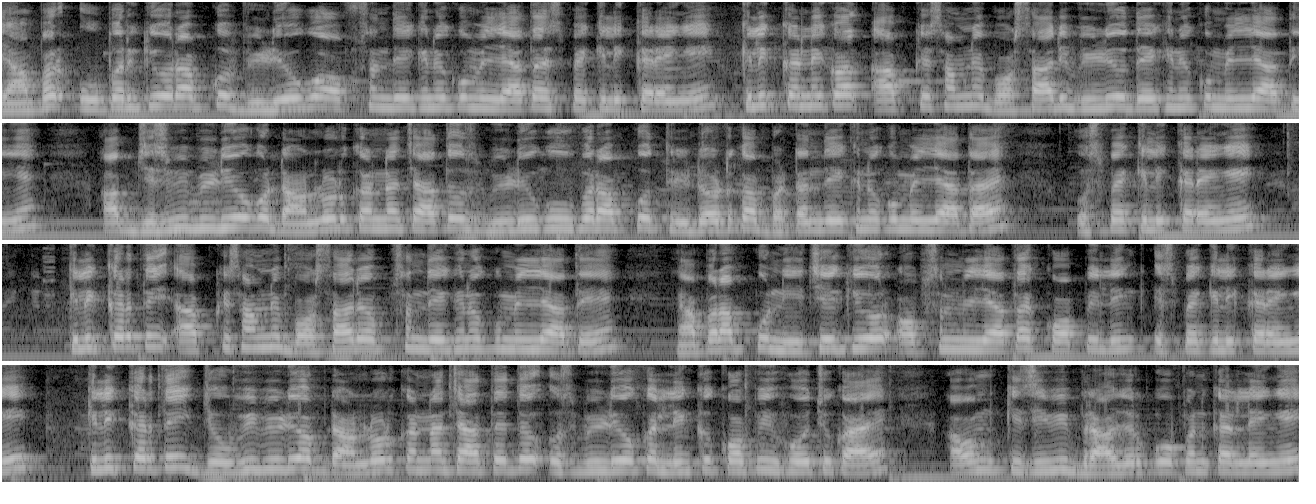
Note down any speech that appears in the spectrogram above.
यहाँ पर ऊपर की ओर आपको वीडियो का ऑप्शन देखने को मिल जाता है, इस पर क्लिक करेंगे। क्लिक करने के बाद आपके सामने बहुत सारी वीडियो देखने को मिल जाती हैं। आप जिस भी वीडियो को डाउनलोड करना चाहते हो, उस वीडियो के ऊपर आपको थ्री डॉट का बटन देखने को मिल जाता है। उस पर क्लिक करेंगे। क्लिक करते ही आपके सामने बहुत सारे ऑप्शन देखने को मिल जाते हैं। यहाँ पर आपको नीचे की ओर ऑप्शन मिल जाता है, कॉपी लिंक, इस पर क्लिक करेंगे। क्लिक करते ही जो भी वीडियो आप डाउनलोड करना चाहते थे, उस वीडियो का लिंक कॉपी हो चुका है। अब हम किसी भी ब्राउज़र को ओपन कर लेंगे।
